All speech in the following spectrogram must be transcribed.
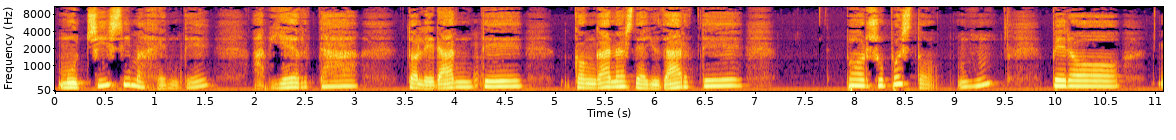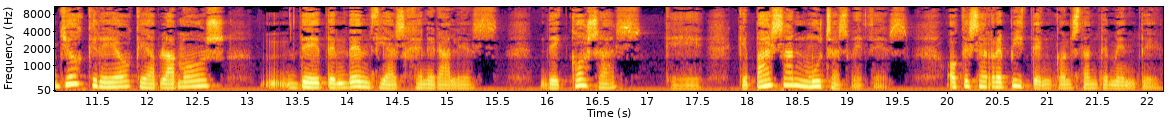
muchísima gente abierta, tolerante, con ganas de ayudarte. Por supuesto. Pero yo creo que hablamos de tendencias generales, de cosas que, que pasan muchas veces o que se repiten constantemente.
